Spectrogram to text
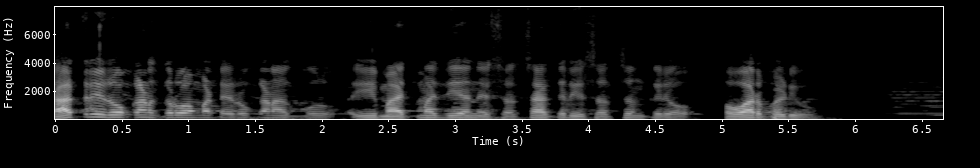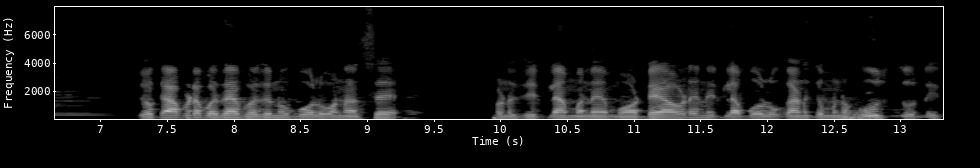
રાત્રિ રોકાણ કરવા માટે રોકાણા ગુરુ એ મહાત્માજી અને સત્સા કરી, સત્સંગ કર્યો, હવાર પડ્યું. જો કે આપણે બધા ભજનો બોલવાના છે, પણ જેટલા મને મોઢે આવડે ને એટલા બોલું, કારણ કે મને હૂજતું નથી.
